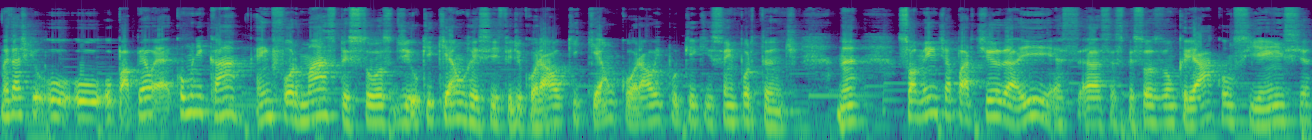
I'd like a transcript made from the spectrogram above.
mas acho que o, o, o papel é comunicar, é informar as pessoas de o que, que é um recife de coral, o que, que é um coral e por que, que isso é importante, né? Somente a partir daí essas pessoas vão criar consciência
